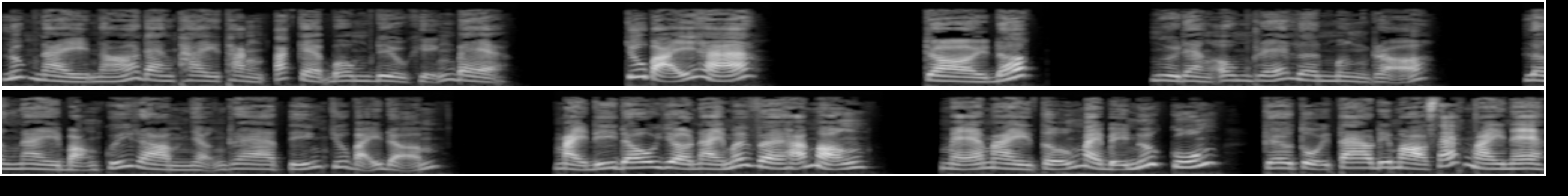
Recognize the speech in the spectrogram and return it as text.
Lúc này nó đang thay thằng tắc kè bông điều khiển bè. Chú Bảy hả? Trời đất! Người đàn ông ré lên mừng rỡ. Lần này bọn quý ròm nhận ra tiếng chú Bảy đỡm. Mày đi đâu giờ này mới về hả Mận? Mẹ mày tưởng mày bị nước cuốn, kêu tụi tao đi mò sát mày nè.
